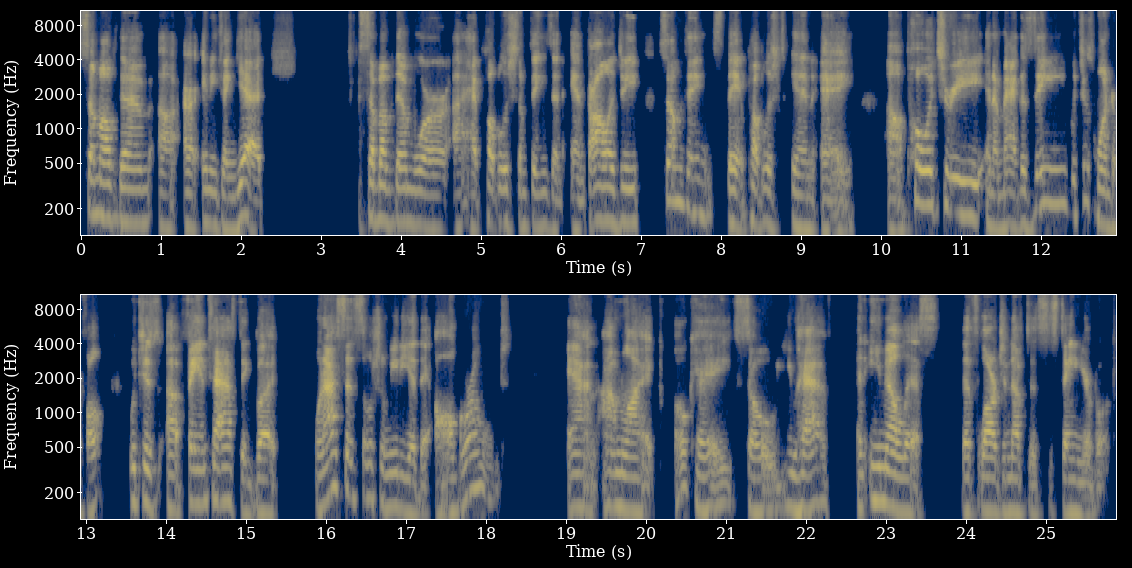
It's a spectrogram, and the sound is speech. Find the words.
Some of them uh, are anything yet. Some of them were uh, had published some things in anthology. Some things they had published in a uh, poetry in a magazine, which is wonderful, which is uh, fantastic. But when I said social media, they all groaned. And I'm like, okay, so you have an email list that's large enough to sustain your book.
